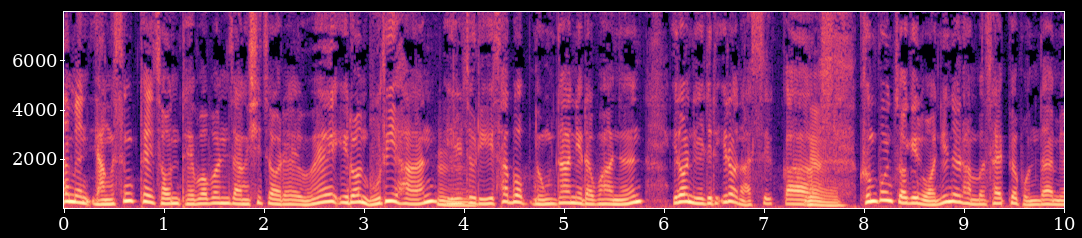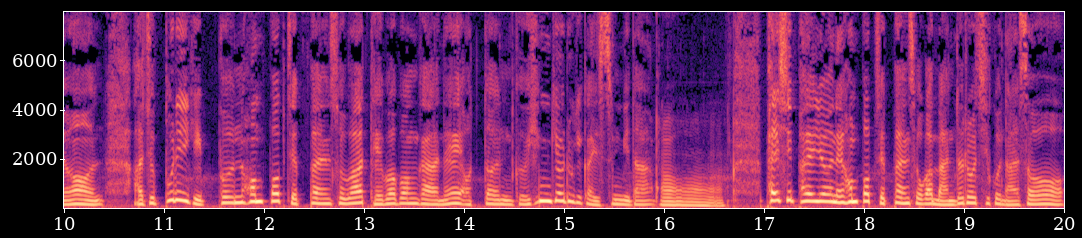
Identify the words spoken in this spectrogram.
그렇다면 양승태 전 대법원장 시절에 왜 이런 무리한 음. 일들이 사법농단이라고 하는 이런 일들이 일어났을까? 네. 근본적인 원인을 한번 살펴본다면 아주 뿌리 깊은 헌법재판소와 대법원 간의 어떤 그 힘겨루기가 있습니다. 어. 88년에 헌법재판소가 만들어지고 나서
